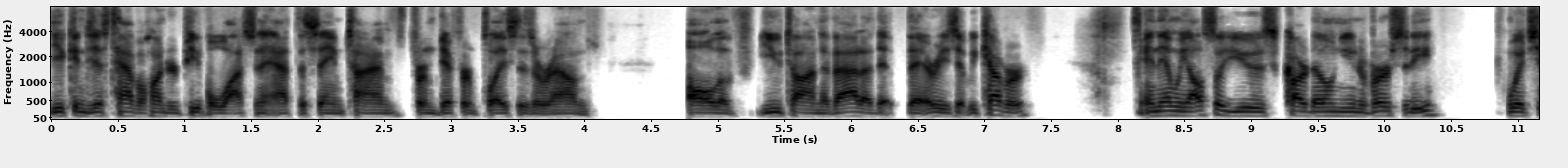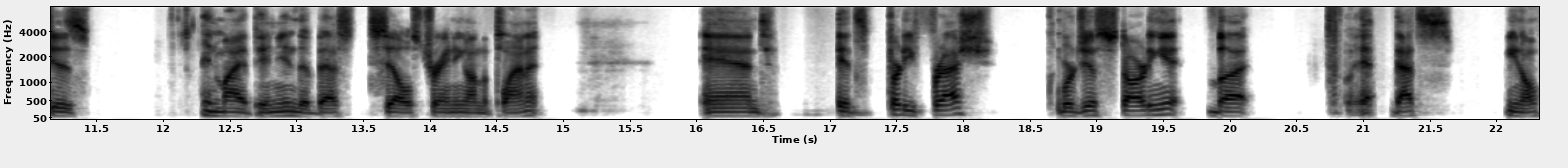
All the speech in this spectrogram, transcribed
you can just have 100 people watching it at the same time from different places around all of Utah and Nevada, that the areas that we cover. And then we also use Cardone University, which is, in my opinion, the best sales training on the planet. And it's pretty fresh. We're just starting it, but that's, you know,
